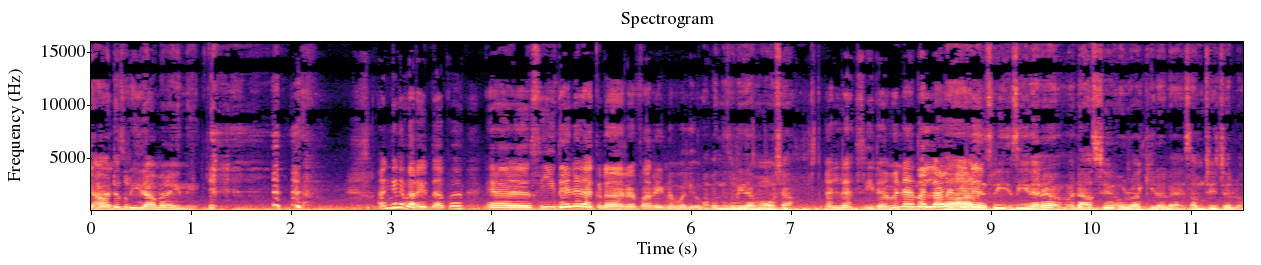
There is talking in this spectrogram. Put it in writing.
ഞാൻ മറ്റേ ശ്രീരാമനായിരുന്നു അങ്ങനെ പറയുന്നത്. അപ്പൊ സീതേനെ ഇതാക്കണ പറയുന്ന പോലെയോ? അപ്പൊ ശ്രീരാമ മോശ. അല്ല ശ്രീരാമൻ നല്ല സീതനെ ലാസ്റ്റ് ഒഴിവാക്കിയല്ലോ അല്ലെ സംശയിച്ചല്ലോ.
